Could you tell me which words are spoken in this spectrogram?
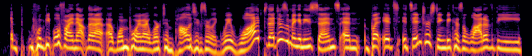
when people find out that I, at one point I worked in politics, they're like, "Wait, what? That doesn't make any sense." And but it's it's interesting because a lot of the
